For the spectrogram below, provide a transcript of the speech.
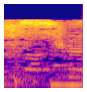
Yes.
